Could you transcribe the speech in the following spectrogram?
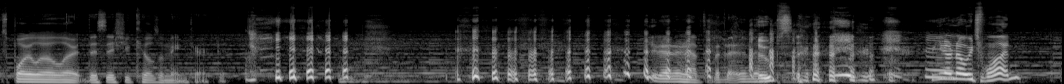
Spoiler alert: This issue kills a main character. you don't have to put that in there. oops. You don't know which one.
